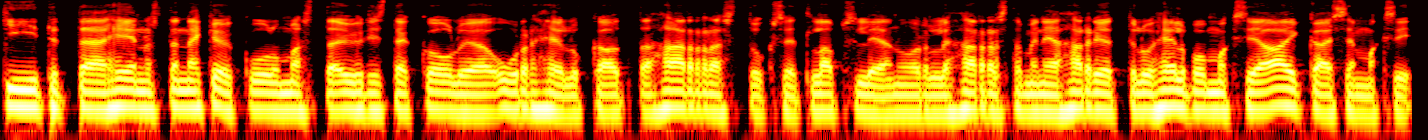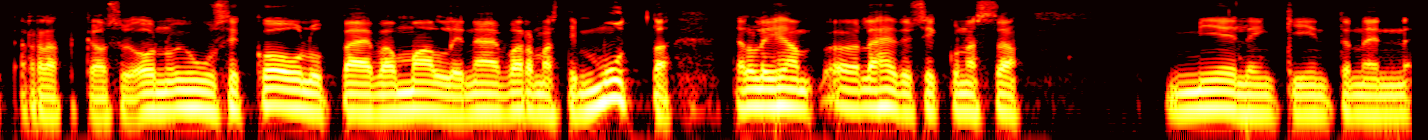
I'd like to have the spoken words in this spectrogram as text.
kiitetään hienosta näkökulmasta yhdistää koulu- ja urheilu kautta harrastukset. Lapsille ja nuorille harrastaminen ja harjoittelu helpommaksi ja aikaisemmaksi ratkaisu on uusi koulupäivämalli, näin varmasti. Mutta täällä oli ihan lähetysikkunassa mielenkiintoinen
